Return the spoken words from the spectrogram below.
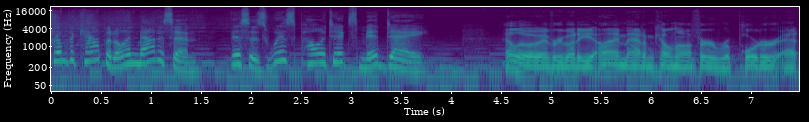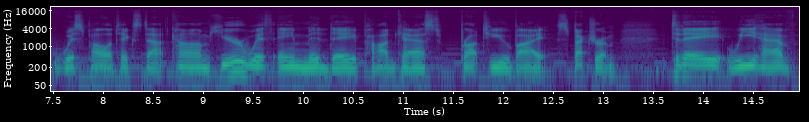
From the Capitol in Madison, this is WisPolitics Midday. Hello, everybody. I'm Adam Kelnhofer, reporter at WisPolitics.com, here with a midday podcast brought to you by Spectrum. Today, we have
